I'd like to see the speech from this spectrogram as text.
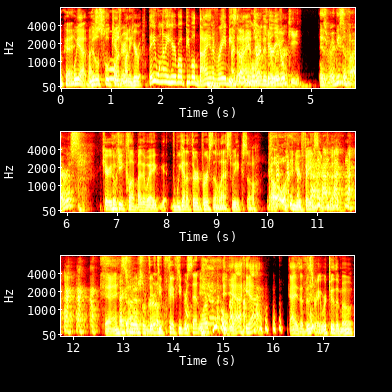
Okay. Well, yeah, I middle school kids want to hear. They want to hear about people dying of rabies, and thought I you am there taught to deliver. karaoke. is rabies a virus? Karaoke club, by the way, we got a third person the last week, so Oh, in your face, everybody. Okay, so- exponential growth. 50 percent more people. yeah, yeah, guys, at this rate, we're to the moon.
